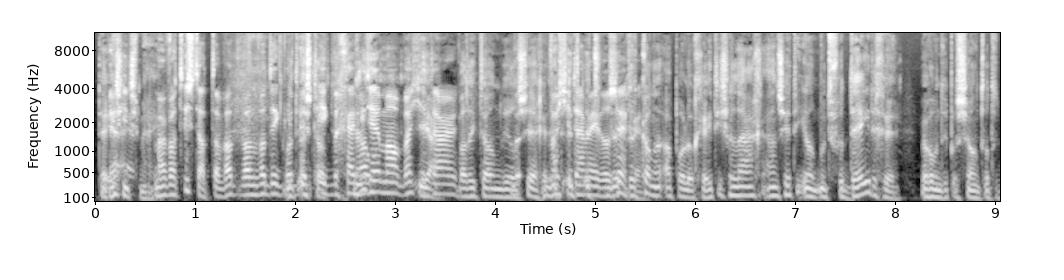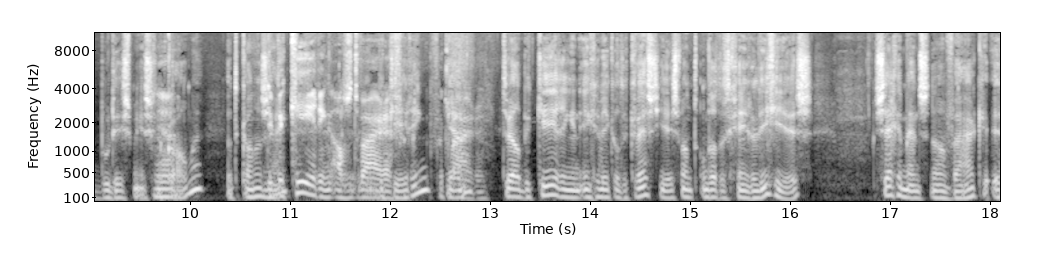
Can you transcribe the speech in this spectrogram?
Daar is Ja, iets mee. Maar wat is dat dan? Wat, wat, wat ik, Wat is wat- dat? ik begrijp Nou, niet helemaal wat je ja, daar... Wat ik dan wil zeggen. wat je daarmee wil zeggen. Er kan een apologetische laag aan zitten. Iemand moet verdedigen waarom de persoon tot het boeddhisme is Ja. gekomen. Dat kan er Die zijn. bekering als het ware Bekering, verklaren. Terwijl bekering een ingewikkelde kwestie is. Want omdat het geen religie is... zeggen mensen dan vaak eh,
